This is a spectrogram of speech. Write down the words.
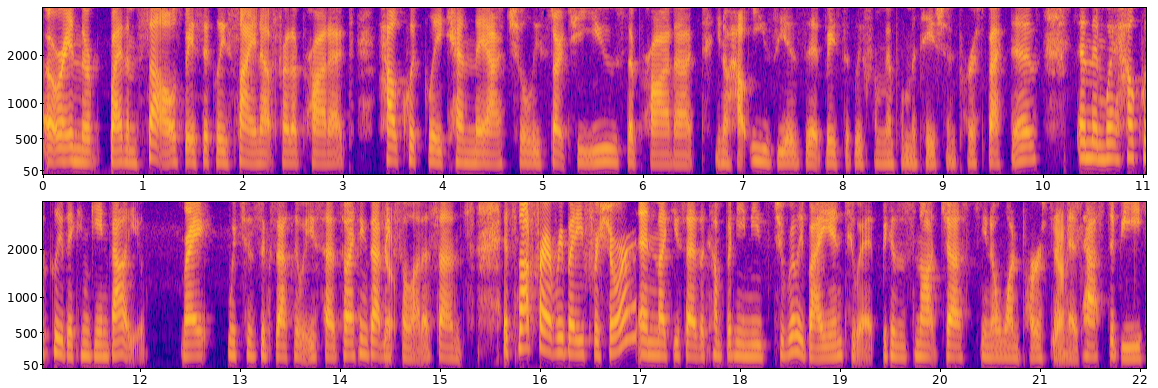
or in their by themselves, basically sign up for the product? How quickly can they actually start to use the product? You know, how easy is it, basically from implementation perspective, and then what, how quickly they can gain value right? Which is exactly what you said. So I think that yep. makes a lot of sense. It's not for everybody for sure. And like you said, the company needs to really buy into it because it's not just, you know, one person. Yes. It has to be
